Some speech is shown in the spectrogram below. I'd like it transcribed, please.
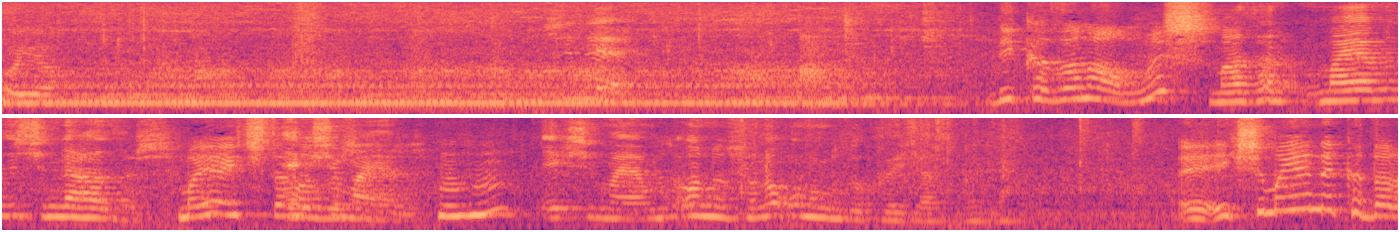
koyuyor. Şimdi Bir kazan almış. mazan, mayamız içinde hazır. Maya içte Ekşi hazır. mayalı. Hı hı. Ekşi mayamız. Ondan sonra unumuzu koyacağız böyle. E, ekşi maya ne kadar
